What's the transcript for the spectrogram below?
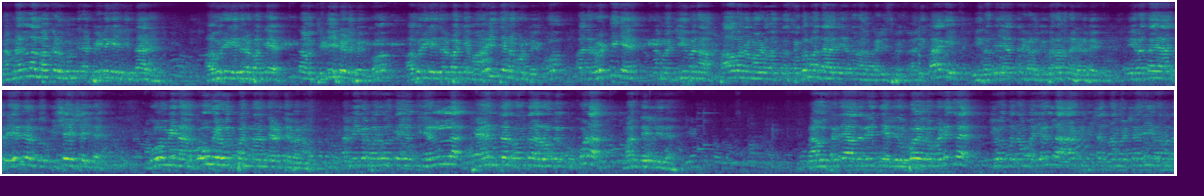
ನಮ್ಮೆಲ್ಲ ಮಕ್ಕಳು ಮುಂದಿನ ಪೀಳಿಗೆಯಲ್ಲಿದ್ದಾರೆ. ಅವರಿಗೆ ಇದರ ಬಗ್ಗೆ ನಾವು ತಿಳಿ ಹೇಳಬೇಕು, ಅವರಿಗೆ ಇದರ ಬಗ್ಗೆ ಮಾಹಿತಿಯನ್ನು ಕೊಡಬೇಕು, ಅದರೊಟ್ಟಿಗೆ ನಮ್ಮ ಜೀವನ ಪಾವನ ಮಾಡುವಂತ ಸುಗಮ ದಾರಿಯನ್ನು ನಾವು ಕಲಿಸಬೇಕು. ಅದಕ್ಕಾಗಿ ಈ ರಥಯಾತ್ರೆಗಳ ವಿವರವನ್ನು ಹೇಳಬೇಕು. ಈ ರಥಯಾತ್ರೆಯಲ್ಲಿ ಒಂದು ವಿಶೇಷ ಇದೆ ಗೋವಿನ ಗೋವಿನ ಉತ್ಪನ್ನ ಅಂತ ಹೇಳ್ತೇವೆ ನಾವು. ನಮಗೆ ಬರುವಂತ ಎಲ್ಲ ಕ್ಯಾನ್ಸರ್ ಅಂತ ರೋಗಕ್ಕೂ ಕೂಡ ಮದ್ದು ಇಲ್ಲಿದೆ ನಾವು ಸರಿಯಾದ ರೀತಿಯಲ್ಲಿ ಉಪಯೋಗ ಮಾಡಿದ್ರೆ ಇವತ್ತು ನಮ್ಮ ಎಲ್ಲ ಆರ್ಟಿಫಿಷಿಯಲ್ ನಮ್ಮ ಶರೀರವನ್ನ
